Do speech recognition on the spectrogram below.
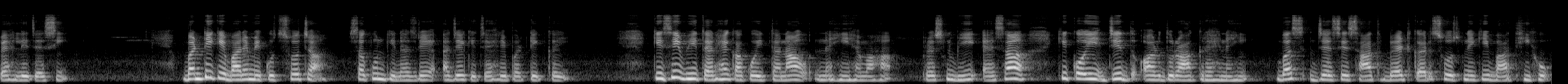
पहले जैसी। बंटी के बारे में कुछ सोचा, शकुन की नज़रें अजय के चेहरे पर टिक गई। किसी भी तरह का कोई तनाव नहीं है वहाँ। प्रश्न भी ऐसा कि कोई जिद और दुराग्रह नहीं। बस जैसे साथ बैठकर सोचने की बात ही हो।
